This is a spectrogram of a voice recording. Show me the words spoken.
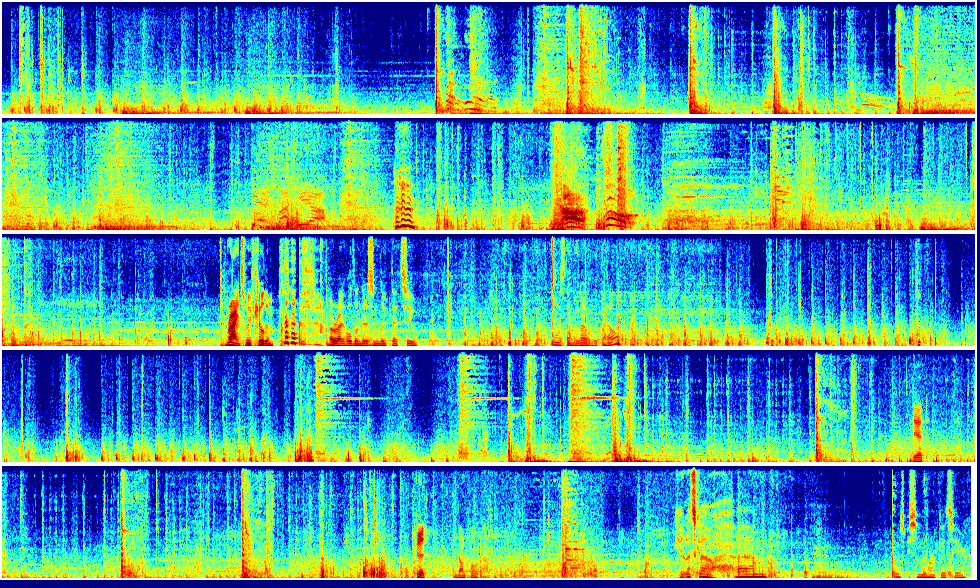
Right, we've killed him. Alright, hold on, there's some loot there too. Oh, it's down below. What the hell? Good. We're done for. Okay, let's go. Um, there must be some more goods here.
